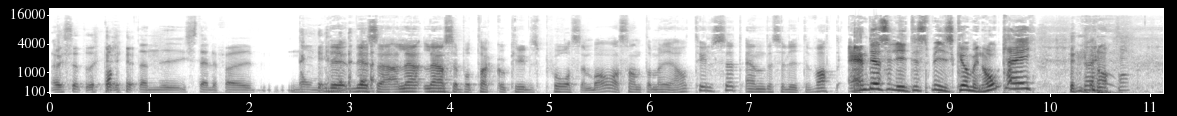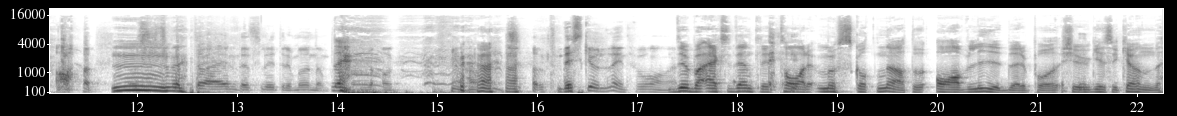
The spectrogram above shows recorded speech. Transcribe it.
jag har sett det. vatten i istället för någonting. Det, det är såhär, lä, läser på tacokryddspåsen bara "Ah, Santa Maria, ja tillsätt en deciliter vatten En deciliter spiskummin, okej! Ja, Mm. har jag en deciliter i munnen på det skulle inte förvåna mig. Du bara accidentally tar muskotnöt och avlider på 20 sekunder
